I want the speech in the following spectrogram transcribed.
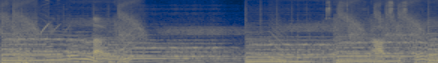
I'm running a little low. It's this green one.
